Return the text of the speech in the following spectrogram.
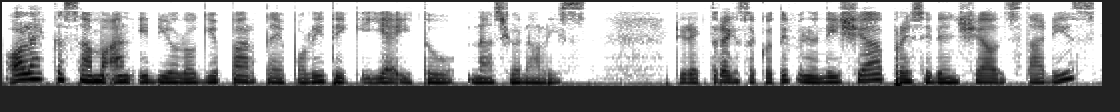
oleh kesamaan ideologi partai politik yaitu nasionalis. Direktur Eksekutif Indonesia Presidential Studies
